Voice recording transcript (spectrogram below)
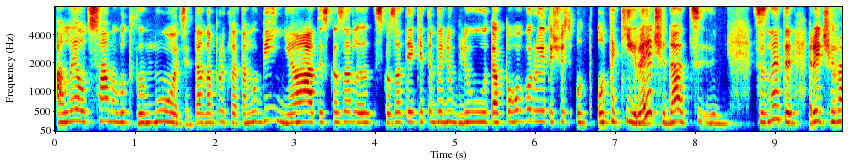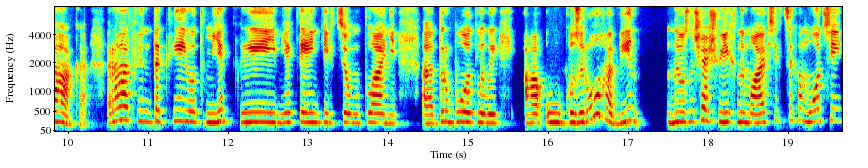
Але от саме от в емоціях, да, наприклад, там обійняти, сказати, сказати, як я тебе люблю, там поговорити щось. От, от такі речі, да, це, це знаєте, речі рака. Рак він такий от м'який, м'якенький в цьому плані, турботливий. А у козирога він. Не означає, що їх немає всіх цих емоцій,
